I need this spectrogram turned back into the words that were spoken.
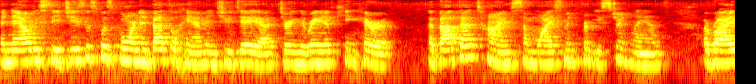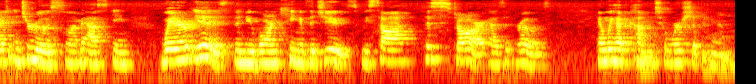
And now we see Jesus was born in Bethlehem in Judea during the reign of King Herod. About that time, some wise men from eastern lands arrived in Jerusalem asking, Where is the newborn King of the Jews? We saw his star as it rose, and we have come to worship him.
